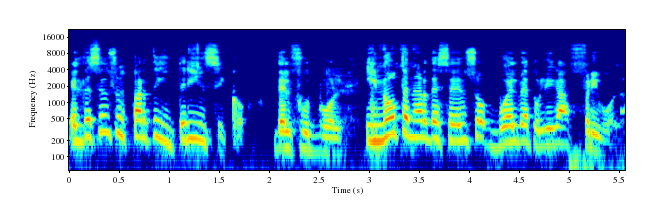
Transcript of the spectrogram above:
El descenso es parte intrínseco del fútbol. Y no tener descenso vuelve a tu liga frívola.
